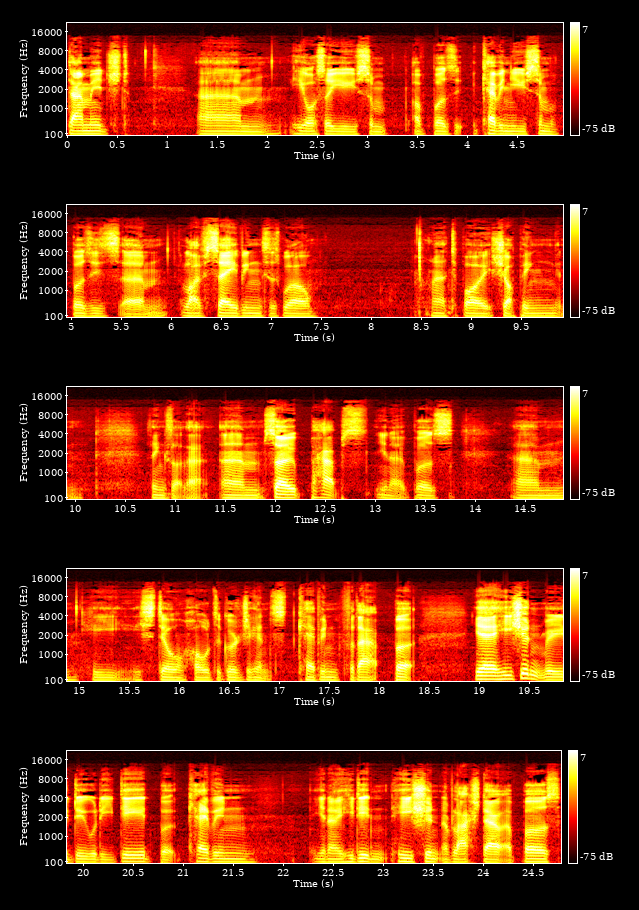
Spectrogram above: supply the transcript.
damaged. Um, he also used some of Buzz. Kevin used some of Buzz's life savings as well uh, to buy shopping and things like that. Um, so perhaps you know Buzz, um, he he still holds a grudge against Kevin for that. But yeah, he shouldn't really do what he did. But Kevin, you know, he didn't. He shouldn't have lashed out at Buzz.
